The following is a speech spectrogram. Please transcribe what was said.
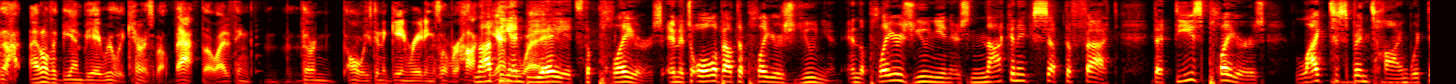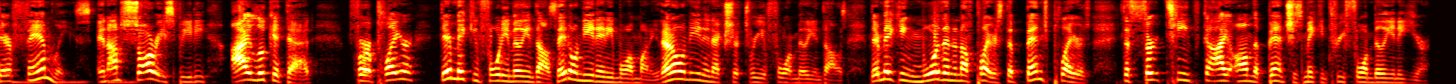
that, I don't think the NBA really cares about that though. I think they're always going to gain ratings over hockey. not the anyway. NBA, it's the players. And it's all about the players' union. And the players' union is not going to accept the fact that these players like to spend time with their families. And I'm sorry, Speedy. I look at that. For a player, they're making $40 million. They don't need any more money. They don't need an extra three or four million dollars. They're making more than enough players. The bench players, the 13th guy on the bench is making three, four million a year.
